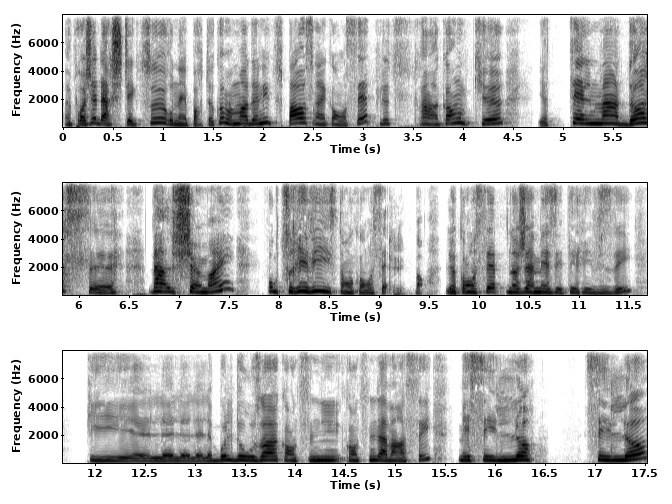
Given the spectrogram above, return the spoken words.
un projet d'architecture ou n'importe quoi. À un moment donné, tu passes sur un concept, puis là, tu te rends compte qu'il y a tellement d'os euh, dans le chemin, il faut que tu révises ton concept. Bon, le concept n'a jamais été révisé, puis euh, le- le bulldozer continue, continue d'avancer, mais c'est là. C'est là.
